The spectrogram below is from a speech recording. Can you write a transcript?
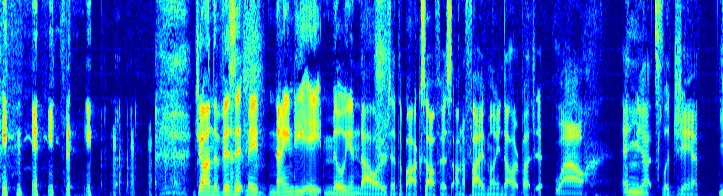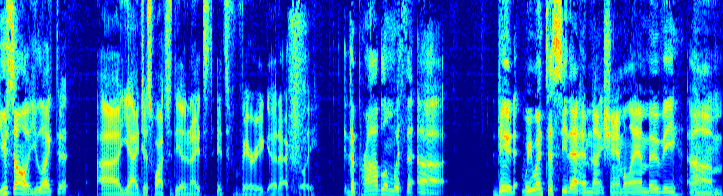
you. seen anything. John, The Visit made ninety-eight million dollars at the box office on a five million dollar budget. Wow. And Yeah, it's legit. You saw it. You liked it. Uh, yeah, I just watched it the other night. It's, it's very good, actually. The problem with the uh, dude, we went to see that M Night Shyamalan movie, um,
